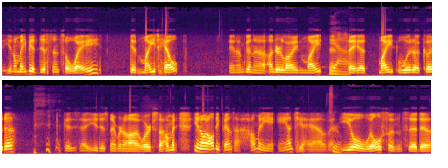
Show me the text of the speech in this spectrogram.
you know, maybe a distance away. It might help and I'm going to underline might and Yeah. say it might, woulda, coulda, because uh, you just never know how it works. So how many? You know, it all depends on how many ants you have. True. And E.O. Wilson said. Uh,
